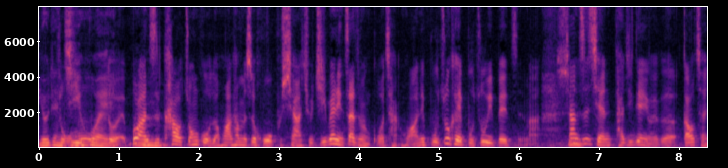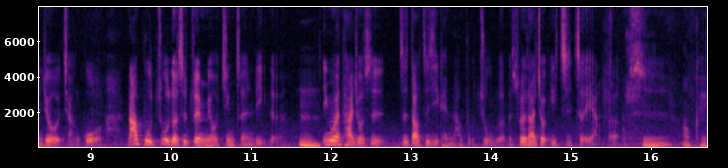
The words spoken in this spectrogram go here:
有点机会，对，不然只靠中国的话，他们是活不下去。即便你再怎么国产化，你补助可以补助一辈子嘛。像之前台积电有一个高层就有讲过，拿补助的是最没有竞争力的，嗯，因为他就是知道自己可以拿补助了，所以他就一直这样的。是 OK。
